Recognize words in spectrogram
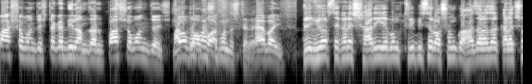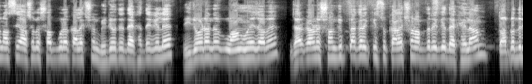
পাঁচশো পঞ্চাশ টাকা দিলাম জান পাঁচশো পঞ্চাশ সব অফার 550 টাকা। হ্যাঁ ভাই। এখানে শাড়ি এবং থ্রি পিসের অসংখ্য হাজার হাজার কালেকশন আছে। আসলে সবগুলো কালেকশন ভিডিওতে দেখাতে গেলে ভিডিওটা লং হয়ে যাবে। যার কারণে সংক্ষিপ্ত আকারে কিছু কালেকশন আপনাদেরকে দেখালাম তো আপনাদের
